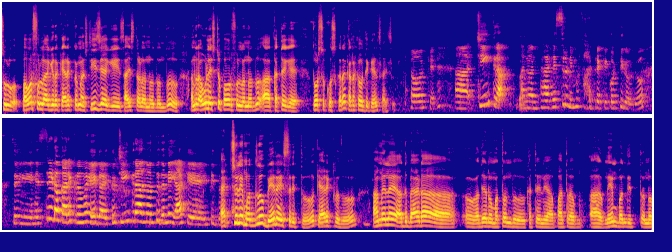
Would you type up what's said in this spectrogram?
ಸುಲ್ ಪವರ್ಫುಲ್ ಆಗಿರೋ ಕ್ಯಾರೆಕ್ಟರ್ನ ಅಷ್ಟು ಈಸಿಯಾಗಿ ಸಾಯಿಸ್ತಾಳೆ ಅನ್ನೋದೊಂದು, ಅಂದರೆ ಅವಳೆಷ್ಟು ಪವರ್ಫುಲ್ ಅನ್ನೋದು ಆ ಕತೆಗೆ ತೋರ್ಸೋಕ್ಕೋಸ್ಕರ ಕನಕವತಿ ಕೈಯಲ್ಲಿ ಸಾಯಿಸಿದ್ರು ಓಕೆ ಚೀಂಕ್ರ ಅನ್ನುವಂತಹ ಹೆಸರು ನಿಮ್ಮ ಪಾತ್ರಕ್ಕೆ ಕೊಟ್ಟಿರೋದು. ಸೊ ಈ ಹೆಸರಿಡೋ ಕಾರ್ಯಕ್ರಮ ಹೇಗಾಯ್ತು? ಚೀಂಕ್ರ ಅನ್ನುವಂಥದ್ದನ್ನೇ ಯಾಕೆ ಇಟ್ಟಿದ್ದು ಆ್ಯಕ್ಚುಲಿ ಮೊದಲು ಬೇರೆ ಹೆಸರಿತ್ತು ಕ್ಯಾರೆಕ್ಟ್ರದು. ಆಮೇಲೆ ಅದು ಬೇಡ ಅದೇನೋ ಮತ್ತೊಂದು ಕಥೆಯಲ್ಲಿ ಆ ಪಾತ್ರ ಆ ನೇಮ್ ಬಂದಿತ್ತು ಅನ್ನೋ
